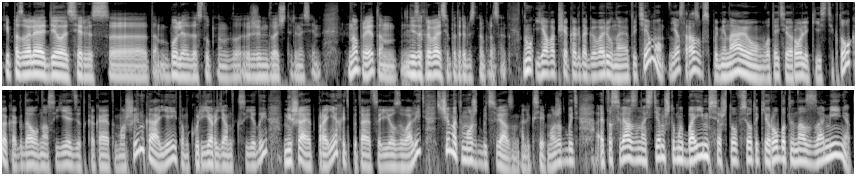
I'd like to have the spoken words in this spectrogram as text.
и позволяет делать сервис э, там, более доступным в режиме 24 на 7, но при этом не закрывает все потребности на процент. Ну, я вообще, когда говорю на эту тему, я сразу вспоминаю вот эти ролики из ТикТока, когда у нас едет какая-то машинка, а ей там курьер Яндекс Еды мешает проехать, пытается ее завалить. С чем это может быть связано, Алексей? Может быть, это связано с тем, что мы боимся, что все-таки роботы нас заменят?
